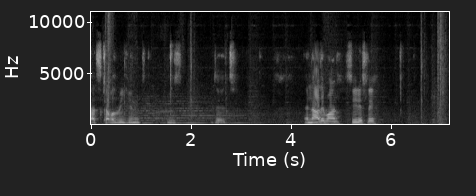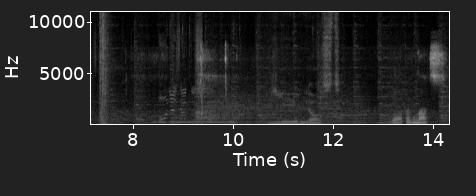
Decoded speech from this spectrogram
That's cavalry unit is dead. Another one? Seriously? You lost. Yeah, pretty much.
